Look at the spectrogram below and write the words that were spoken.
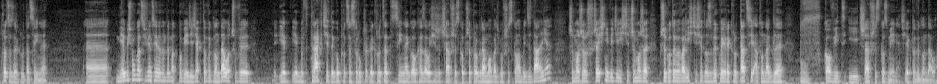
proces rekrutacyjny. E, jakbyś mogła coś więcej na ten temat powiedzieć? Jak to wyglądało? Czy Wy jakby w trakcie tego procesu rekrutacyjnego okazało się, że trzeba wszystko przeprogramować, bo wszystko ma być zdalnie? Czy może już wcześniej wiedzieliście, czy może przygotowywaliście się do zwykłej rekrutacji, a tu nagle puf, COVID i trzeba wszystko zmieniać? Jak to wyglądało?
